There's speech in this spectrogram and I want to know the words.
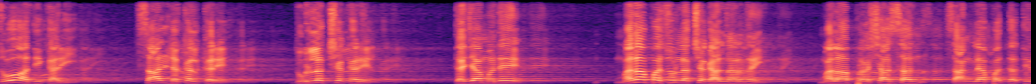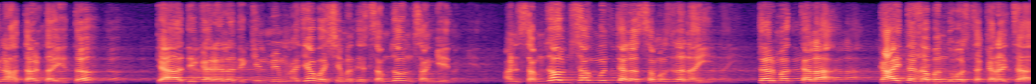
जो अधिकारी चाल ढकल करेल दुर्लक्ष करेल त्याच्यामध्ये मनापासून लक्ष घालणार नाही. मला प्रशासन चांगल्या पद्धतीनं हाताळता येतं. त्या अधिकाऱ्याला देखील मी माझ्या भाषेमध्ये समजावून सांगेन. आणि समजावून सांगून त्याला समजलं नाही तर मग त्याला काय त्याचा बंदोबस्त करायचा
